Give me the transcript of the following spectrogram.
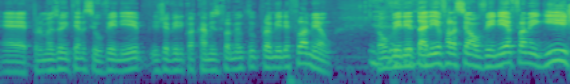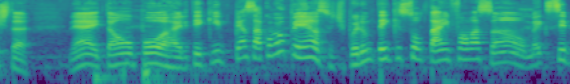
é, pelo menos eu entendo assim, o Vene, eu já vi ele com a camisa do Flamengo, então pra mim ele é Flamengo. Então o Vene tá ali e fala assim, ó, o Vene é flamenguista, né? Então, porra, ele tem que pensar como eu penso. Tipo, ele não tem que soltar a informação. Como é que você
